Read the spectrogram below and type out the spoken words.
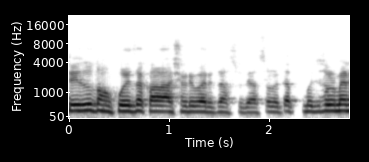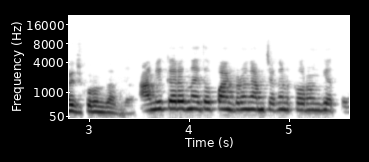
ते जो धावपळीचा काळ आषाढी वारीचा असू द्या सगळं त्यात म्हणजे सगळं मॅनेज करून जातं आम्ही करत नाही तो पांडुरंग आमच्याकडे करून घेतोय.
